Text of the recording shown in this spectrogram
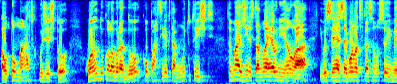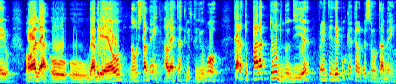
automático para o gestor quando o colaborador compartilha que está muito triste. Então imagina, você está numa reunião lá e você recebe uma notificação no seu e-mail. Olha, o, o Gabriel não está bem, alerta crítico de humor. Cara, tu para tudo no dia para entender por que aquela pessoa não está bem.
